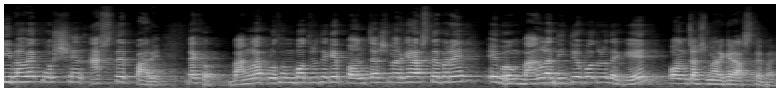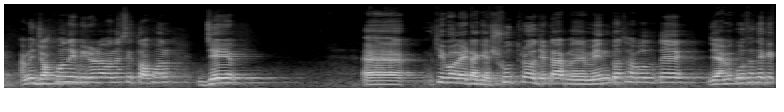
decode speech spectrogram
কীভাবে কোশ্চেন আসতে পারে? দেখো, বাংলা প্রথম পত্র থেকে পঞ্চাশ মার্কের আসতে পারে এবং বাংলা দ্বিতীয় পত্র থেকে পঞ্চাশ মার্কের আসতে পারে। আমি যখন এই ভিডিওটা বানাইছি, তখন যে কি বলে এটাকে? সূত্র যেটা, মেন কথা বলতে যে আমি কোথা থেকে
